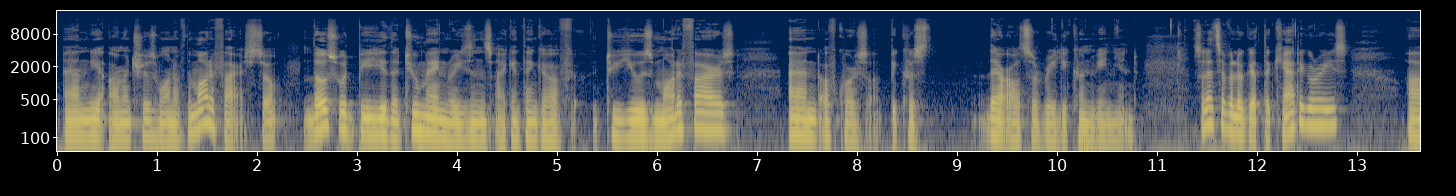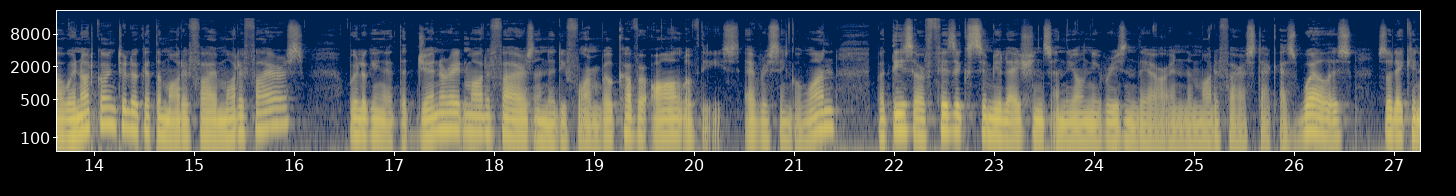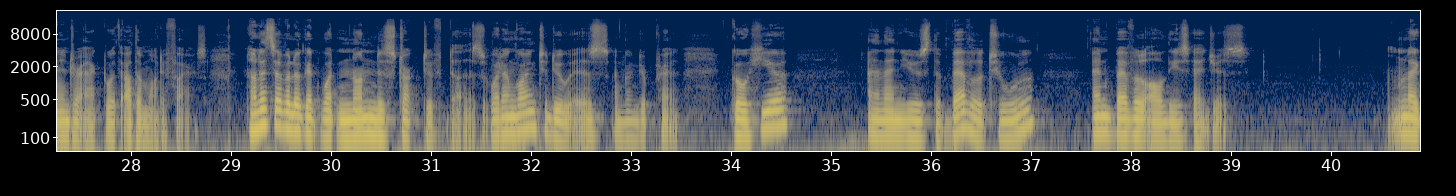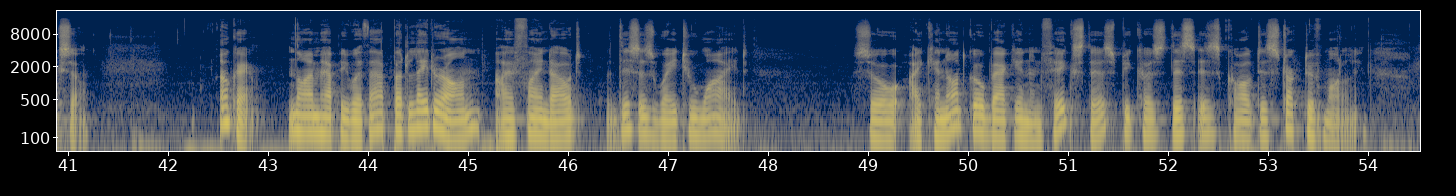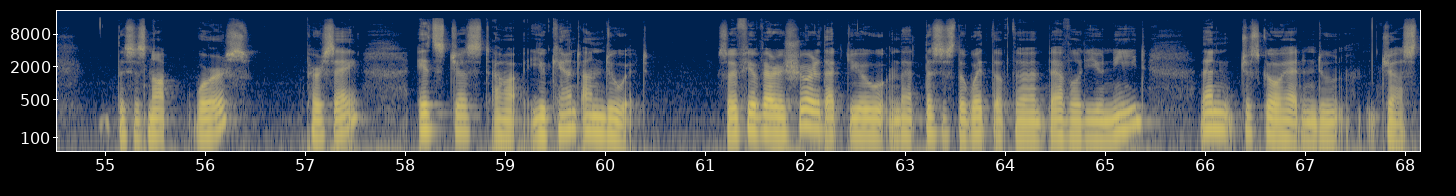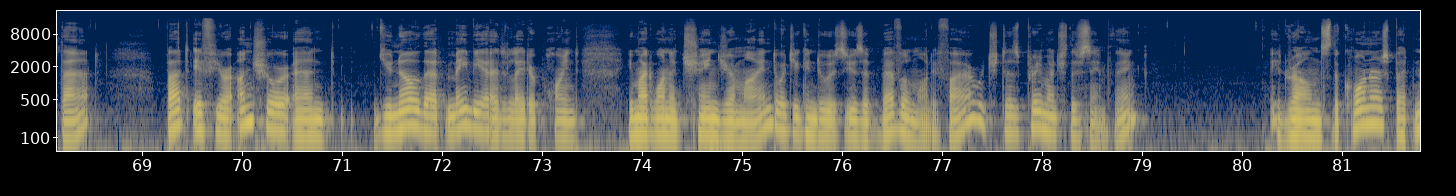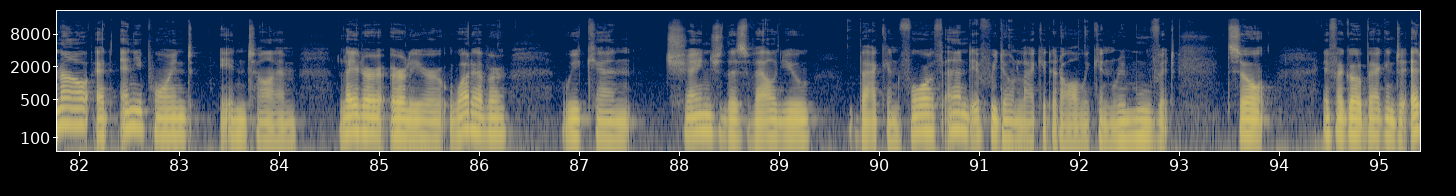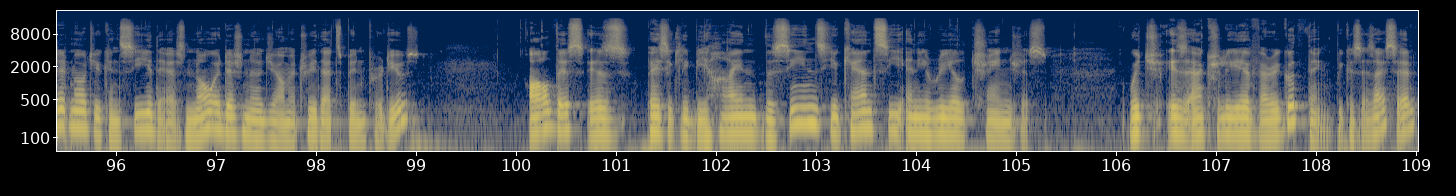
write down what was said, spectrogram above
and the armature is one of the modifiers. So those would be the two main reasons I can think of to use modifiers and of course because they're also really convenient. So let's have a look at the categories. Uh, we're not going to look at the modify modifiers. We're looking at the generate modifiers and the deform. We'll cover all of these, every single one. But these are physics simulations and the only reason they are in the modifier stack as well is so they can interact with other modifiers. Now let's have a look at what non-destructive does. What I'm going to do is I'm going to press, go here and then use the bevel tool and bevel all these edges. Like so. Okay, now I'm happy with that, but later on I find out this is way too wide. So I cannot go back in and fix this because this is called destructive modeling. This is not worse per se, it's just uh, you can't undo it. So if you're very sure that you that this is the width of the bevel you need, then just go ahead and do just that. But if you're unsure and you know that maybe at a later point you might want to change your mind, what you can do is use a bevel modifier, which does pretty much the same thing. It rounds the corners, but now at any point in time, later, earlier, whatever, we can change this value back and forth, and if we don't like it at all, we can remove it. So if I go back into edit mode, you can see there's no additional geometry that's been produced. All this is basically behind the scenes, you can't see any real changes, which is actually a very good thing because as I said,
